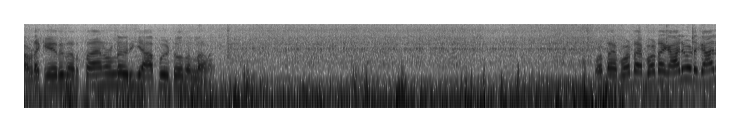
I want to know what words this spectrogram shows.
അവിടെ കയറി നിർത്താനുള്ള ഒരു ഗ്യാപ്പ് കിട്ടുമെന്നുള്ളതാണ് പോട്ടെ പോട്ടെ പോട്ടെ കാൽ കൊടു കാൽ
